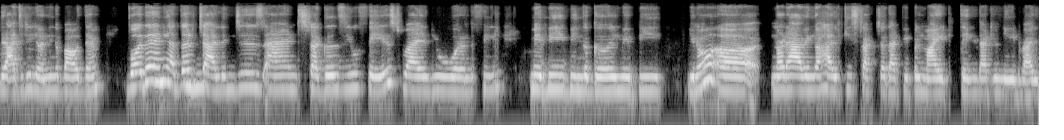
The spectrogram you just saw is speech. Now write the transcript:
gradually learning about them, were there any other Mhm. challenges and struggles you faced while you were on the field? Maybe being a girl, maybe you know, uh, not having a hulky structure that people might think that you need while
